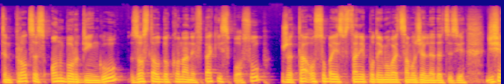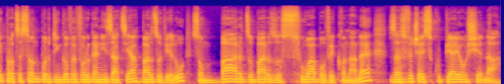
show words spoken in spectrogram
ten proces onboardingu został dokonany w taki sposób, że ta osoba jest w stanie podejmować samodzielne decyzje. Dzisiaj procesy onboardingowe w organizacjach, bardzo wielu, są bardzo, bardzo słabo wykonane. Zazwyczaj skupiają się na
